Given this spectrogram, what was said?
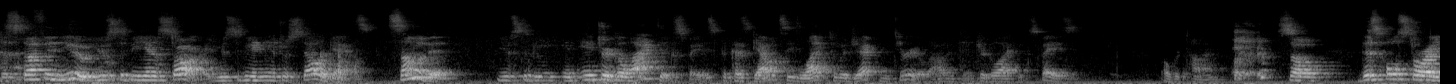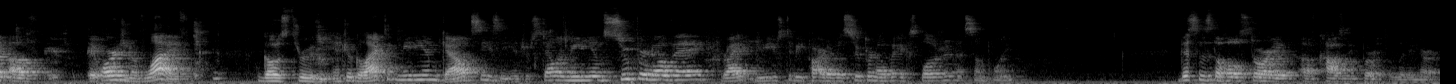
The stuff in you used to be in a star. It used to be in the interstellar gas. Some of it used to be in intergalactic space because galaxies like to eject material out into intergalactic space over time. So this whole story of the origin of life goes through the intergalactic medium, galaxies, the interstellar medium, supernovae, right? You used to be part of a supernova explosion at some point. This is the whole story of, of cosmic birth, the living Earth.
